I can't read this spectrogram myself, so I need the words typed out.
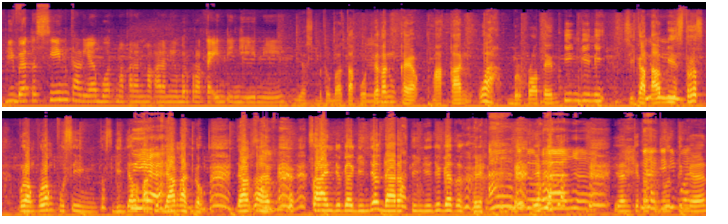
dibatesin kali ya buat makanan-makanan yang berprotein tinggi ini. Yes betul banget. Takutnya Hmm. kan kayak makan wah berprotein tinggi nih sikat habis terus pulang-pulang pusing terus ginjal Iya. sakit jangan dong. Jangan. Selain juga ginjal darah tinggi juga tuh kayak ah betul Ya. kan? Yang kita Nah, jadi sebutin buat- kan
